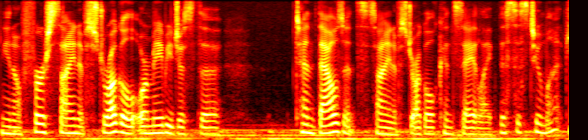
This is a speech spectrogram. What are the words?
you know first sign of struggle or maybe just the 10,000th sign of struggle can say like this is too much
